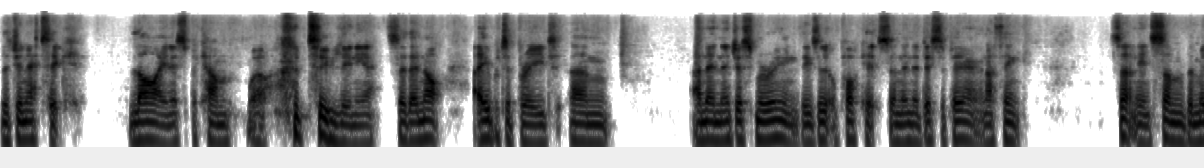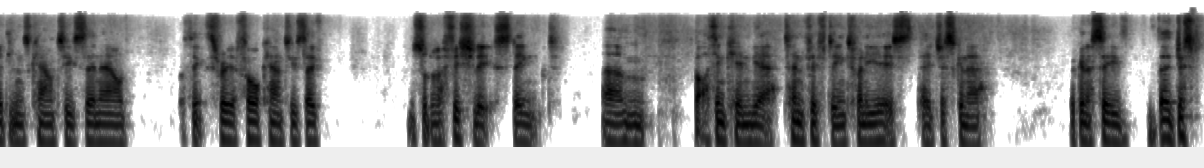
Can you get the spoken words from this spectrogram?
the genetic line has become well too linear. So they're not able to breed um, and then they're just marooned these little pockets and then they're disappearing. And i think certainly in some of the midlands counties they're now i think three or four counties they've sort of officially extinct. Um, but i think in yeah 10 15 20 years they're just gonna we're gonna see they're just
